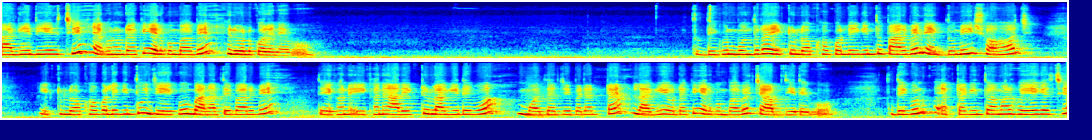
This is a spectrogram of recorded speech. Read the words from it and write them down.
লাগিয়ে দিয়েছি, এখন ওটাকে এরকমভাবে রোল করে নেব। তো দেখুন বন্ধুরা, একটু লক্ষ্য করলেই কিন্তু পারবেন, একদমই সহজ। একটু লক্ষ্য করলে কিন্তু যে কেউ বানাতে পারবে। তো এখানে এখানে আর একটু লাগিয়ে দেব, ময়দার যে ব্যাটারটা, লাগিয়ে ওটাকে এরকমভাবে চাপ দিয়ে দেব। তো দেখুন, একটা কিন্তু আমার হয়ে গেছে।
